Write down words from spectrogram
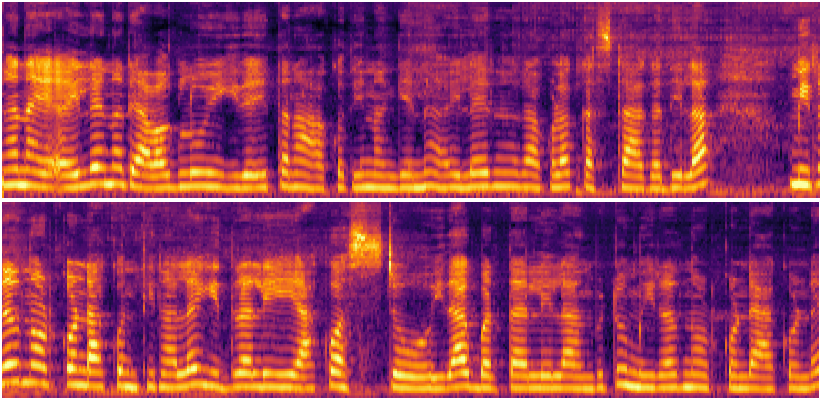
ನಾನು ಐಲೈನರ್ ಯಾವಾಗಲೂ ಇದೇ ಥರ ಹಾಕೋತೀನಿ ನನಗೇನು ಐಲೈನರ್ ಹಾಕೊಳ್ಳೋಕೆ ಕಷ್ಟ ಆಗೋದಿಲ್ಲ. ಮಿರರ್ ನೋಡ್ಕೊಂಡು ಹಾಕೊತೀನಲ್ಲ, ಇದರಲ್ಲಿ ಯಾಕೋ ಅಷ್ಟು ಇದಾಗಿ ಬರ್ತಾ ಇರಲಿಲ್ಲ ಅಂದ್ಬಿಟ್ಟು ಮಿರರ್ ನೋಡ್ಕೊಂಡೆ ಹಾಕೊಂಡೆ.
